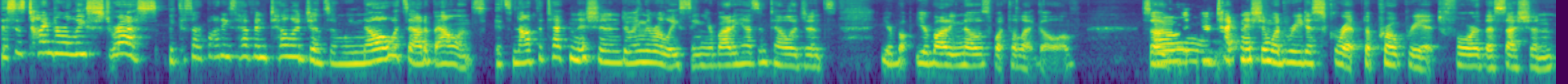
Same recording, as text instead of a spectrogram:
This is time to release stress because our bodies have intelligence and we know what's out of balance. It's not the technician doing the releasing. Your body has intelligence. Your, your body knows what to let go of. So oh. your technician would read a script appropriate for the session.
